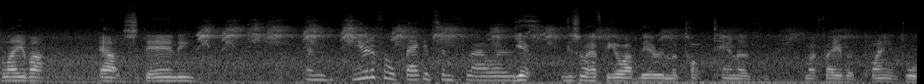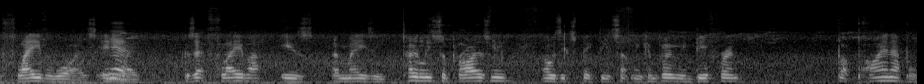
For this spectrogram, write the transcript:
Flavour, outstanding. And beautiful and flowers. Yep, this will have to go up there in the top 10 of my favourite plants, or flavour wise, anyway. Because that flavour is amazing. Totally surprised me. I was expecting something completely different. But pineapple.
